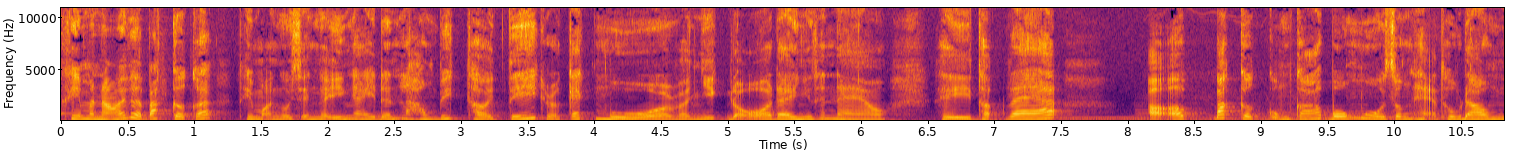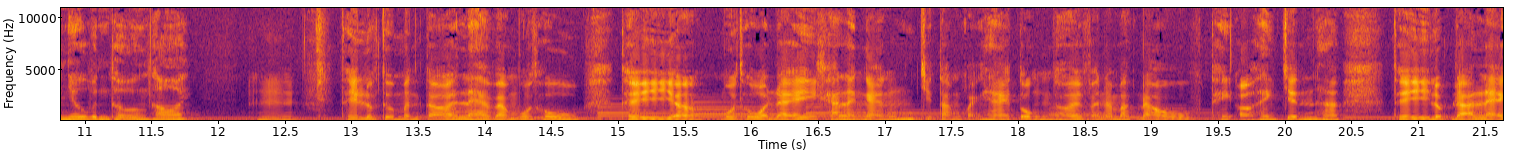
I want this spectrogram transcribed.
Khi mà nói về Bắc Cực á thì mọi người sẽ nghĩ ngay đến là không biết thời tiết rồi các mùa và nhiệt độ ở đây như thế nào. Thì thật ra á ở Bắc Cực cũng có bốn mùa xuân hạ thu đông như bình thường thôi Ừ. Thì lúc tụi mình tới là vào mùa thu. Thì uh, mùa thu ở đây khá là ngắn Chỉ tầm khoảng 2 tuần thôi Và nó bắt đầu tháng, ở tháng 9 ha. Thì lúc đó là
